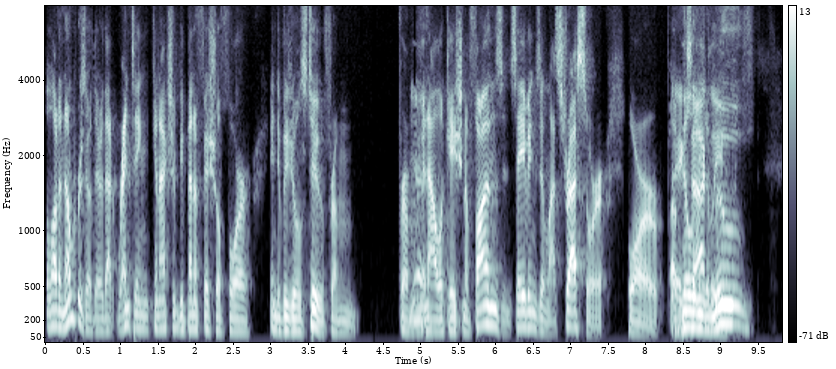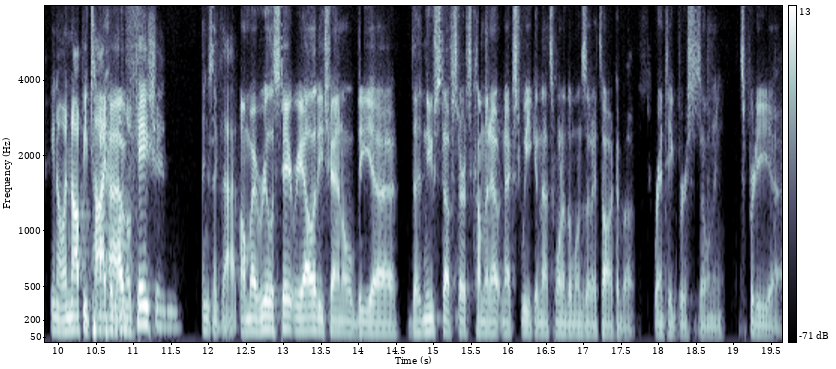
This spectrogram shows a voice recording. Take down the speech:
a lot of numbers out there that renting can actually be beneficial for individuals too from from yeah. an allocation of funds and savings and less stress or or ability exactly. to move you know and not be tied to one location things like that on my real estate reality channel the uh the new stuff starts coming out next week and that's one of the ones that i talk about renting versus owning it's pretty uh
